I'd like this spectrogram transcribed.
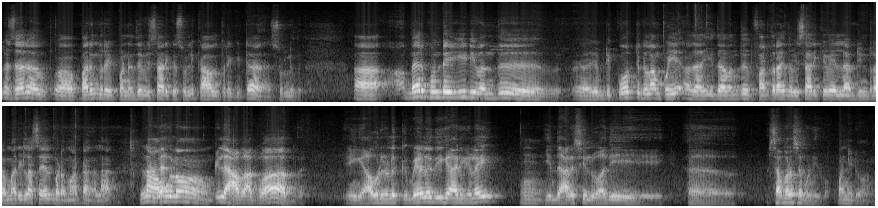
இல்லை சார் பரிந்துரை பண்ணுது விசாரிக்க சொல்லி காவல்துறை கிட்ட சொல்லுது மேற்கொண்டு இடி வந்து எப்படி கோர்ட்டுக்கெல்லாம் போய் அதை இதை வந்து ஃபர்தராக இதை விசாரிக்கவே இல்லை அப்படின்ற மாதிரிலாம் செயல்பட மாட்டாங்களா? இல்லை அவங்களும் இல்லை அப்போ நீங்கள் அவர்களுக்கு மேலதிகாரிகளை இந்த அரசியல்வாதி சமரசம் பண்ணிடுவோம். பண்ணிடுவாங்க.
